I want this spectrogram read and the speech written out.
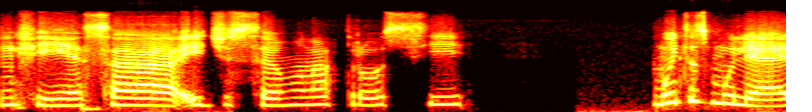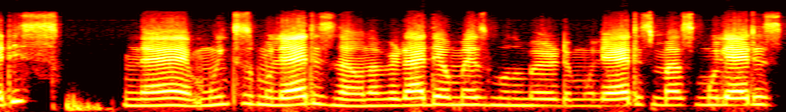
enfim, essa edição ela trouxe muitas mulheres, né? Muitas mulheres não, na verdade é o mesmo número de mulheres, mas mulheres,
